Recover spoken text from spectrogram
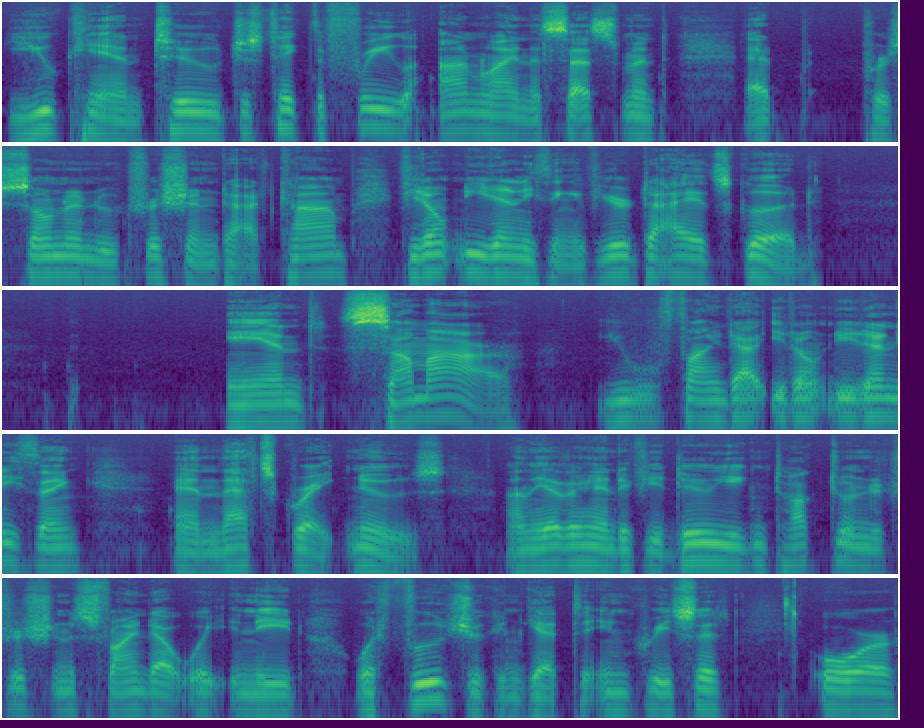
You can too. Just take the free online assessment at personanutrition.com. If you don't need anything, if your diet's good, and some are, you will find out you don't need anything, and that's great news. On the other hand, if you do, you can talk to a nutritionist, find out what you need, what foods you can get to increase it, or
